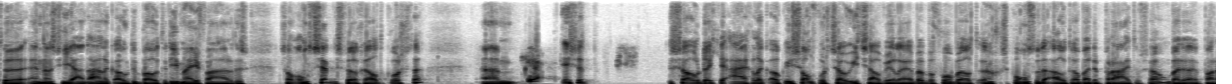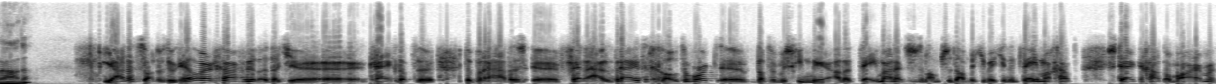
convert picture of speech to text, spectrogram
regieboten. En dan zie je uiteindelijk ook de boten die meevaren. Dus het zal ontzettend veel geld kosten. Um, ja. Is het zo dat je eigenlijk ook in Zandvoort zoiets zou willen hebben? Bijvoorbeeld een gesponsorde auto bij de Pride of zo, bij de parade? Ja, dat zou natuurlijk heel erg graag willen. Dat je uh, krijgt dat de, de parade uh, verder uitbreidt, groter wordt. Dat we misschien meer aan het thema, net zoals in Amsterdam, dat je een beetje een thema gaat, sterker gaat omarmen.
